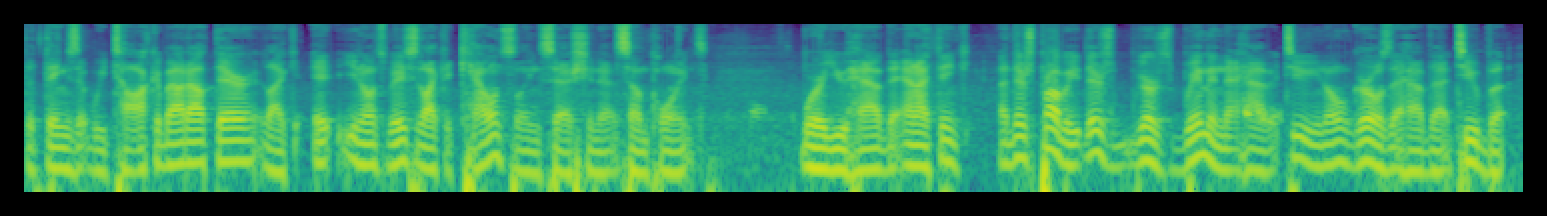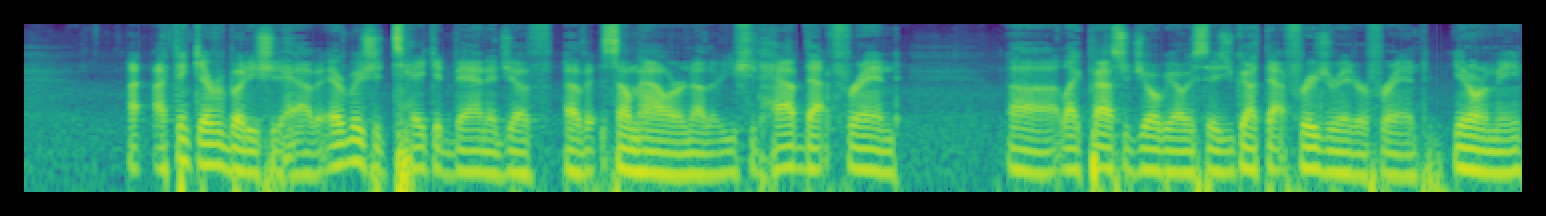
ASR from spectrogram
the things that we talk about out there. Like it, you know it's basically like a counseling session at some points where you have that. And i think and there's probably there's there's women that have it too you know girls that have that too but I, I think everybody should have it. Everybody should take advantage of of it somehow or another. You should have that friend uh, like pastor joby always says you got that refrigerator friend. You know what i mean?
